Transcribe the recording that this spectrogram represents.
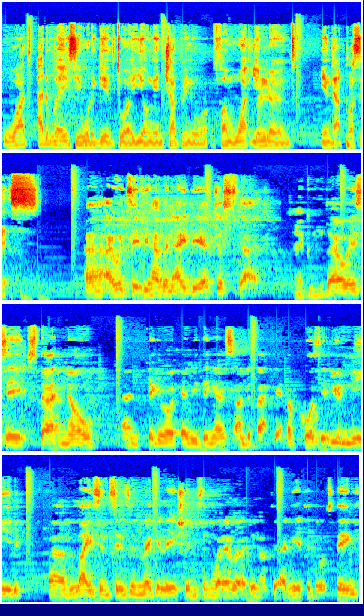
What advice you would give to a young entrepreneur from what you learned in that process? Uh, I would say if you have an idea, just start. I agree. So I always say start now and figure out everything else on the back end. Of course, if you need um, licenses and regulations and whatever, you know, to adhere to those things,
